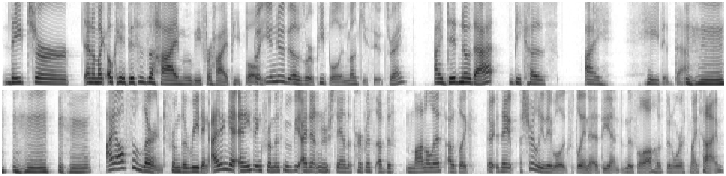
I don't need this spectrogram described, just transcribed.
nature, and I'm like, okay, this is a high movie for high people. But you knew those were people in monkey suits, right? I did know that because I hated that. Mm-hmm, mm-hmm, mm-hmm. I also learned from the reading. I didn't get anything from this movie. I didn't understand the purpose of this monolith. I was like, they surely they will explain it at the end, and this will all have been worth my time.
